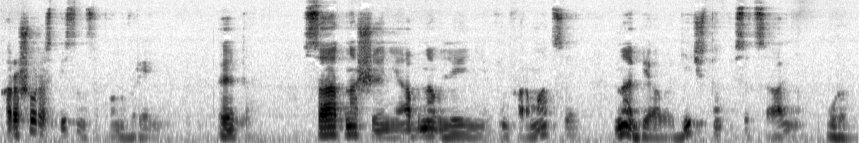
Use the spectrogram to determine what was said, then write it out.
хорошо расписан закон времени. Это соотношение обновления информации на биологическом и социальном уровне.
